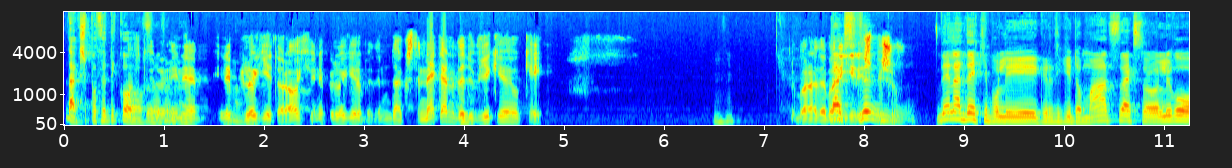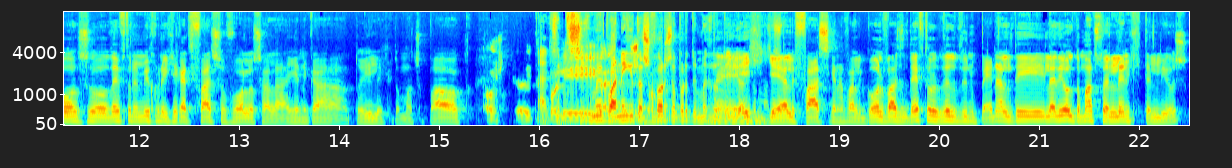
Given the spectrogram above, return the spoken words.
Εντάξει, υποθετικό. Αυτό αυτό, είναι, ναι. είναι, είναι επιλογή τώρα. Όχι, είναι επιλογή, ρε παιδί. μου. Εντάξει, την έκανε, δεν του βγήκε, οκ. Δεν μπορεί, δεν μπορεί να Εντάξει, γυρίσει δεν- πίσω. Δεν αντέχει πολύ κριτική το μάτς. Εντάξει, το λίγο στο δεύτερο ημίχρονο είχε κάτι φάσει ο Βόλος, αλλά γενικά το ήλεγε το μάτσο Πάοκ. Όχι, ήταν Εντάξει, πολύ. από τη στιγμή που καλή ανοίγει το σεζόν. σκορ στο πρώτο μήχρονο. Ναι, τελειώνει το έχει μάτσο. και άλλη φάση για να βάλει γκολ. Βάζει δεύτερο, δεν του δίνει πέναλτι. Δηλαδή όλο το μάτσο το ελέγχει τελείως.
